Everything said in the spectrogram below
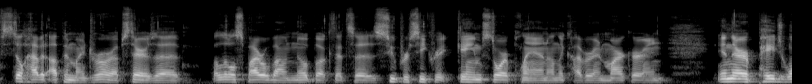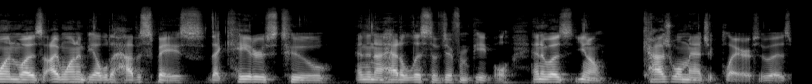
still have it up in my drawer upstairs, a, a little spiral bound notebook that says super secret game store plan on the cover and marker. And in there, page one was I want to be able to have a space that caters to, and then I had a list of different people. And it was, you know, casual magic players. It was,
